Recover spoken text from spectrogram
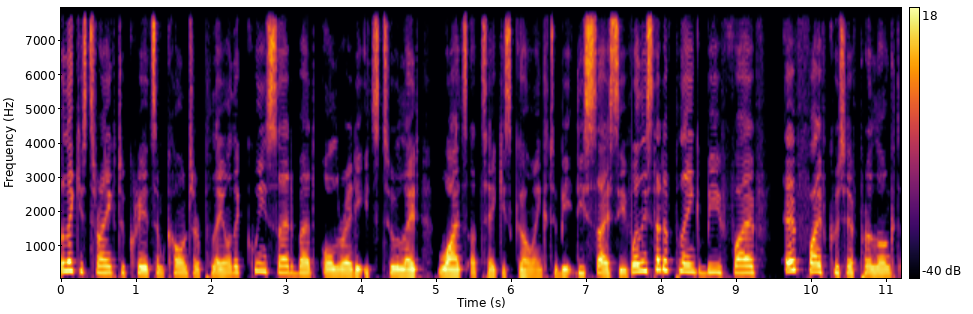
Black is trying to create some counterplay on the queen side, but already it's too late, white's attack is going to be decisive. Well, instead of playing b5, f5 could have prolonged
